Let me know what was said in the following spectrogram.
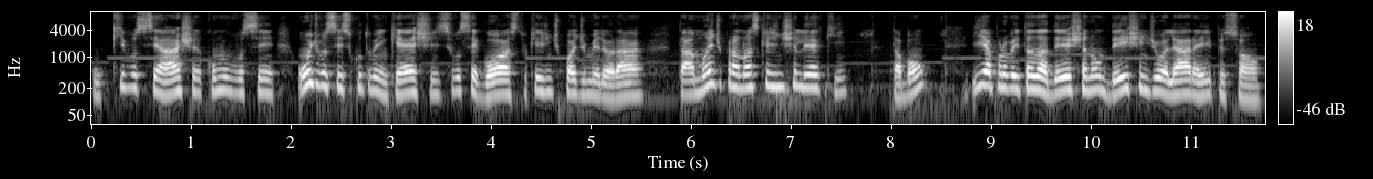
O que você acha, como você. Onde você escuta o Bencast, se você gosta, o que a gente pode melhorar, tá? Mande para nós que a gente lê aqui, tá bom? E aproveitando a deixa, não deixem de olhar aí, pessoal.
